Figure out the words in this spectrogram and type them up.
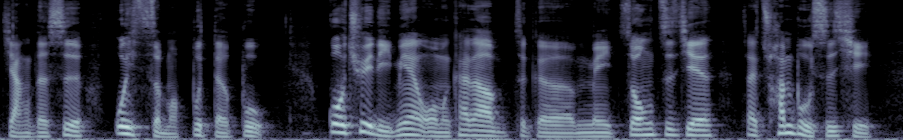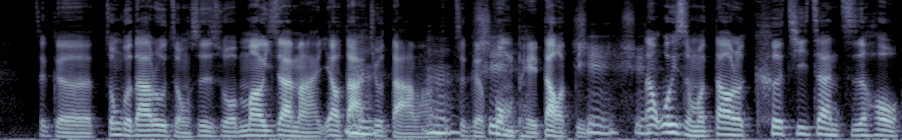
讲的是为什么不得不。过去里面我们看到这个美中之间，在川普时期，这个中国大陆总是说贸易战嘛，要打就打嘛，嗯嗯这个奉陪到底。那为什么到了科技战之后，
